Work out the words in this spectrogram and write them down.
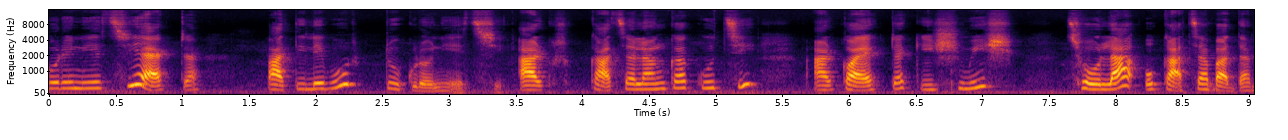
করে নিয়েছি, একটা পাতিলেবুর টুকরো নিয়েছি আর কাঁচা লঙ্কা কুচি আর কয়েকটা কিশমিশ, ছোলা ও কাঁচা বাদাম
